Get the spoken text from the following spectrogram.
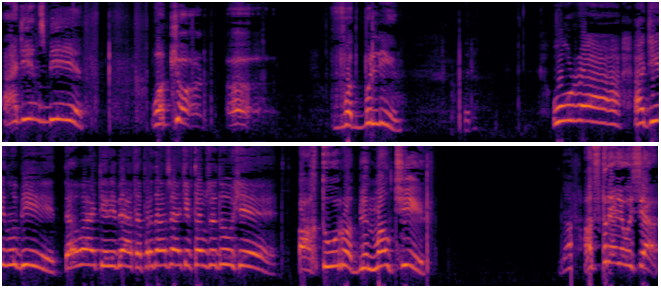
Один сбит. Вот черт. Э, Вот блин. Ура! Один убит. Давайте, ребята, продолжайте в том же духе. Ах ты урод, блин, молчи. Отстреливайся.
